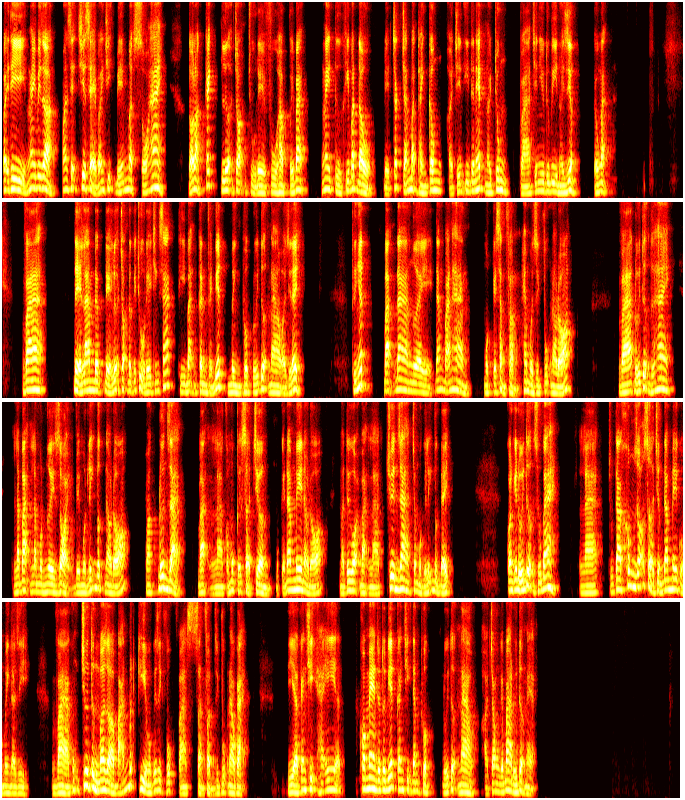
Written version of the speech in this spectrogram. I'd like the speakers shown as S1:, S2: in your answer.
S1: Vậy thì ngay bây giờ, Hoan sẽ chia sẻ với anh chị bí mật số 2 đó là cách lựa chọn chủ đề phù hợp với bạn ngay từ khi bắt đầu để chắc chắn bạn thành công ở trên Internet nói chung và trên YouTube nói riêng, đúng không ạ? Và để làm được, để lựa chọn được cái chủ đề chính xác thì bạn cần phải biết mình thuộc đối tượng nào ở dưới đây. Thứ nhất, bạn là người đang bán hàng một cái sản phẩm hay một dịch vụ nào đó. Và đối tượng thứ hai là bạn là một người giỏi về một lĩnh vực nào đó hoặc đơn giản, bạn là có một cái sở trường, một cái đam mê nào đó mà tôi gọi bạn là chuyên gia trong một cái lĩnh vực đấy. Còn cái đối tượng số 3 là chúng ta không rõ sở trường đam mê của mình là gì và cũng chưa từng bao giờ bán bất kỳ một cái dịch vụ và sản phẩm dịch vụ nào cả. Thì à, các anh chị hãy comment cho tôi biết các anh chị đang thuộc đối tượng nào ở trong cái ba đối tượng này ạ.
